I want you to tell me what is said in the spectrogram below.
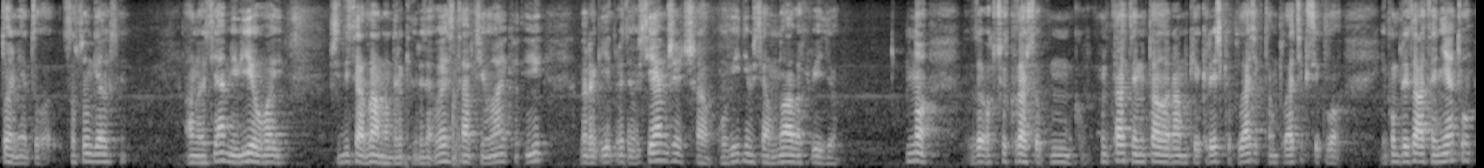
то нету. Samsung Galaxy A07 и Vivo Y60. Ладно, дорогие друзья, вы ставьте лайк. И, дорогие друзья, всем же чао. Увидимся в новых видео. Но хочу сказать, что комплектация металла, рамки, крышки, пластик, там пластик, стекло. И комплектации нету.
